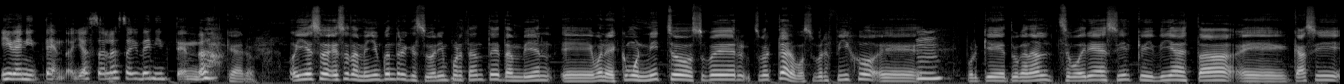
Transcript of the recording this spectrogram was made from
Y de Nintendo, yo solo soy de Nintendo. Claro. Oye, eso, eso también yo encuentro que es súper importante también, eh, bueno, es como un nicho súper súper claro, pues, súper fijo, eh, Mm, porque tu canal se podría decir que hoy día está eh, casi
